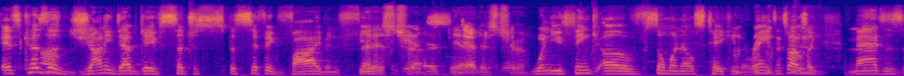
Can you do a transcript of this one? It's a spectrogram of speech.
It's because Um, the Johnny Depp gave such a specific vibe and feel. That is to the true. character. Yeah, that is true. When you think of someone else taking the reins, that's why I was like, Mads is.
